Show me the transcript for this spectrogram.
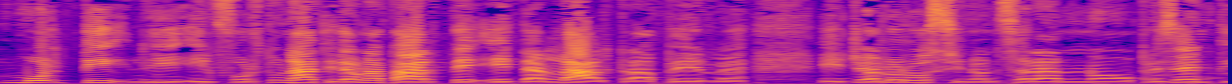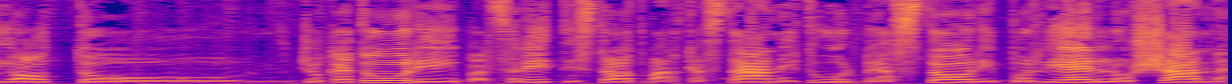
molti gli infortunati da una parte e dall'altra per i giallorossi non saranno presenti otto mm, giocatori Balzaretti, Strotman, Castani, Turbe, Astori, Borriello, Scian,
